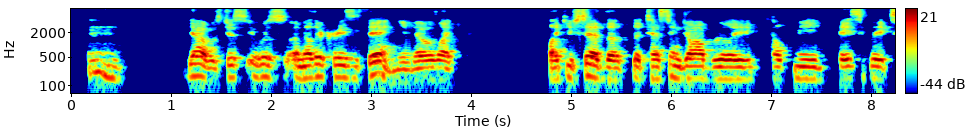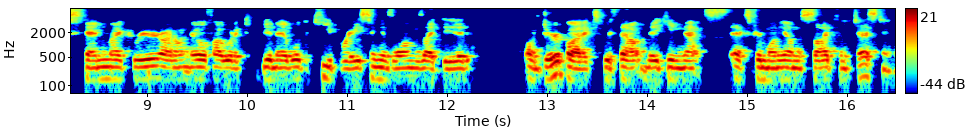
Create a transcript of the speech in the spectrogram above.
yeah it was just it was another crazy thing you know like like you said the the testing job really helped me basically extend my career i don't know if i would have been able to keep racing as long as i did on dirt bikes without making that extra money on the side from testing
